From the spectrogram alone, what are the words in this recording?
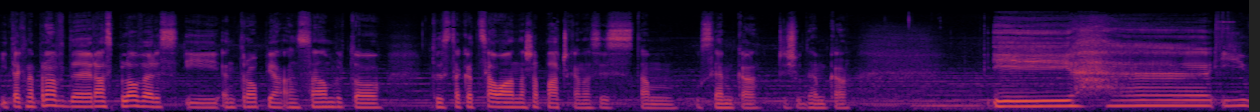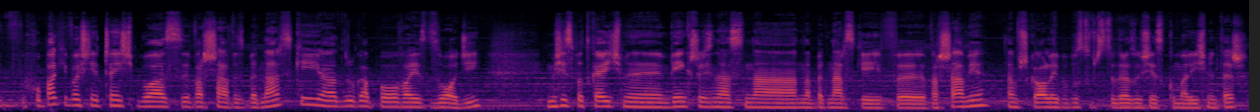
i tak naprawdę Rasp Lovers i Entropia Ensemble to, to jest taka cała nasza paczka, nas jest tam ósemka czy siódemka i, e, i chłopaki właśnie część była z Warszawy, z Bednarskiej, a druga połowa jest z Łodzi. My się spotkaliśmy, większość z nas na, na Bednarskiej w Warszawie, tam w szkole i po prostu wszyscy od razu się skumaliśmy też.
